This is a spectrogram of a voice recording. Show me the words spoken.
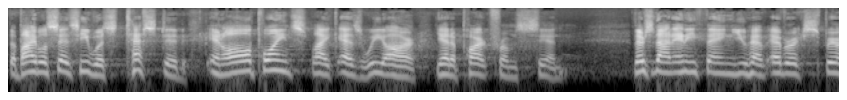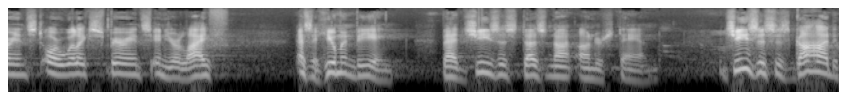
The Bible says he was tested in all points like as we are, yet apart from sin. There's not anything you have ever experienced or will experience in your life as a human being that Jesus does not understand. Jesus is God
